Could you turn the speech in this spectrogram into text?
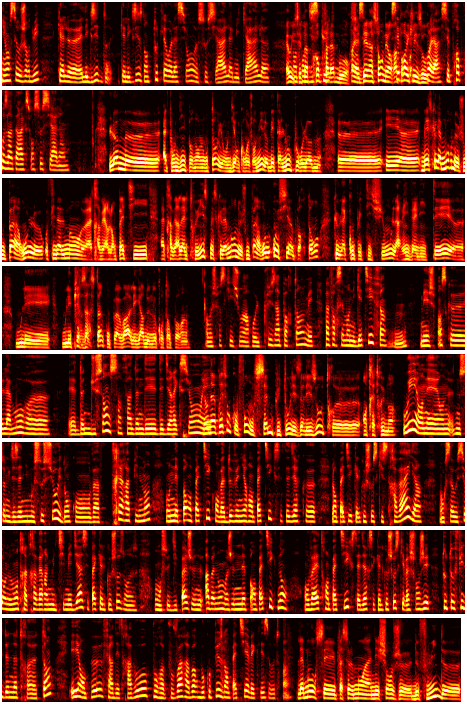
Et on sait aujourd'hui qu'elle elle existe, qu'elle existe dans toutes les relations euh, sociales, amicales. Ah oui, c'est pas propre à l'amour. Voilà, c'est dès l'instant on est en c'est rapport avec les autres. Voilà, ses propres interactions sociales. hein. L'homme, euh, a-t-on dit pendant longtemps, et on le dit encore aujourd'hui, l'homme est un loup pour l'homme. Euh, et, euh, mais est-ce que l'amour ne joue pas un rôle, finalement, à travers l'empathie, à travers l'altruisme, est-ce que l'amour ne joue pas un rôle aussi important que la compétition, la rivalité ou, les, ou les pires instincts qu'on peut avoir à l'égard de nos contemporains? Oh, Je pense qu'il joue un rôle plus important, mais pas forcément négatif. hein. Mmh. Mais je pense que l'amour donne du sens, enfin donne des, des directions. Mais on a l'impression qu'au fond, on s'aime plutôt les uns les autres euh, entre êtres humains. Oui, on est, on- nous sommes des animaux sociaux et donc on va très rapidement, on n'est pas empathique, on va devenir empathique. C'est-à-dire que l'empathie est quelque chose qui se travaille. Donc ça aussi, on le montre à travers un multimédia. C'est pas quelque chose, on, on se dit pas, ne, ah ben non, moi je n'ai pas empathique. Non, on va être empathique, c'est-à-dire que c'est quelque chose qui va changer tout au fil de notre euh, temps et on peut faire des travaux pour euh, pouvoir avoir beaucoup plus d'empathie avec les autres. L'amour, c'est pas seulement un échange de fluides, euh,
